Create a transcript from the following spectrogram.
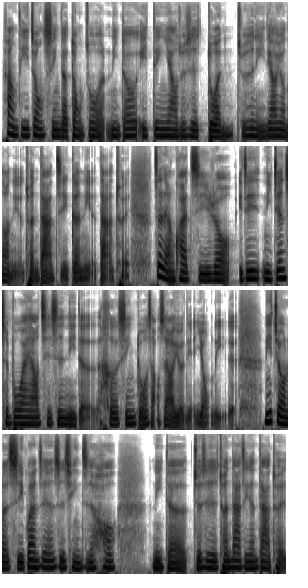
放低重心的动作，你都一定要就是蹲，就是你一定要用到你的臀大肌跟你的大腿这两块肌肉，以及你坚持不弯腰，其实你的核心多少是要有点用力的。你久了习惯这件事情之后，你的就是臀大肌跟大腿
